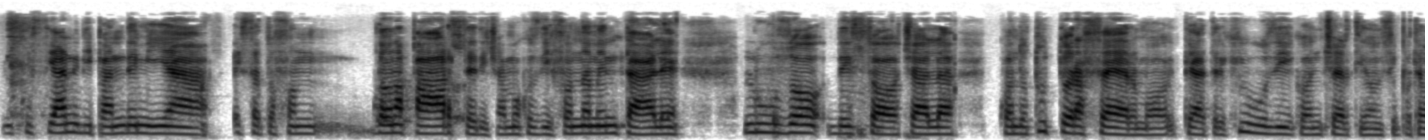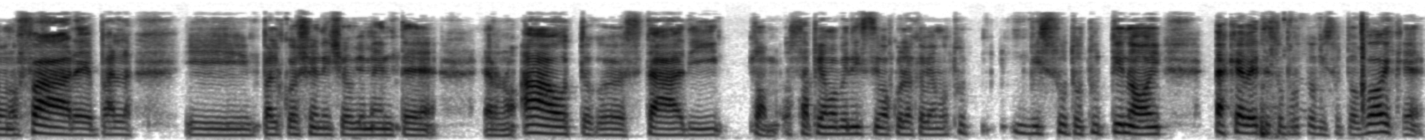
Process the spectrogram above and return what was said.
in questi anni di pandemia è stato fon- da una parte, diciamo così, fondamentale l'uso dei social, quando tutto era fermo, i teatri chiusi, i concerti non si potevano fare, pal- i palcoscenici ovviamente erano out, stadi insomma, lo sappiamo benissimo quello che abbiamo tut- vissuto tutti noi e che avete soprattutto vissuto voi che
